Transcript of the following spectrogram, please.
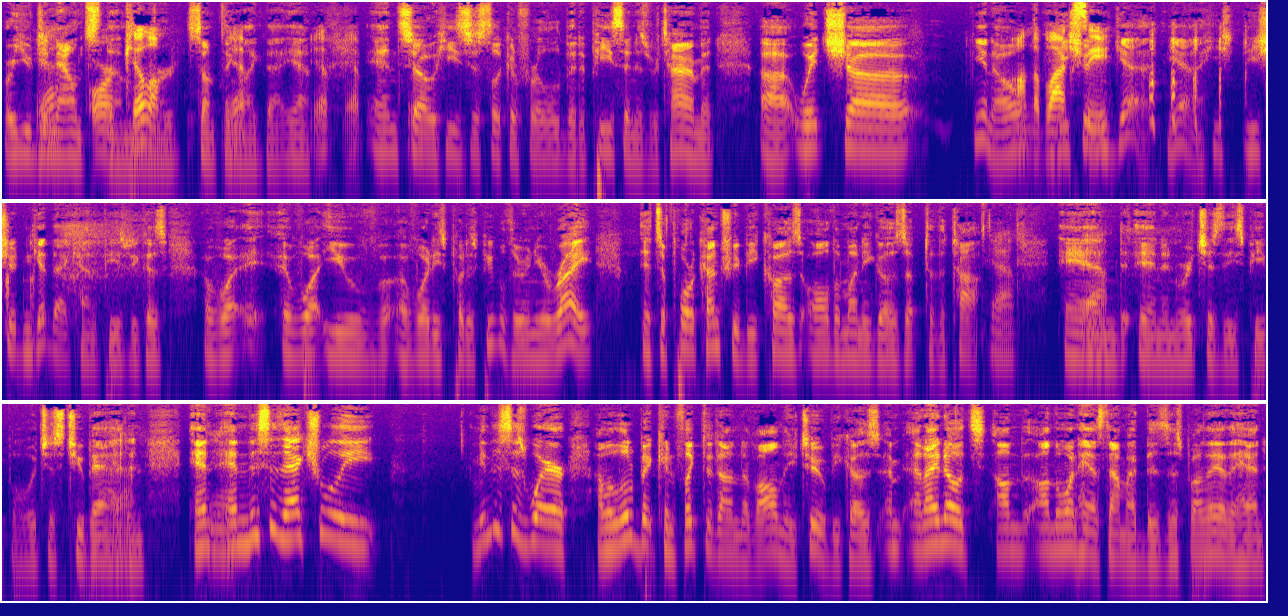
or you yeah. denounce or them, kill or them. something yep. like that. Yeah. Yep, yep, and so he's just looking for a little bit of peace in his retirement, uh, which. You know, on the Black he shouldn't Sea. get. Yeah, he, he shouldn't get that kind of peace because of what of what you've of what he's put his people through. And you're right, it's a poor country because all the money goes up to the top. Yeah, and yeah. and enriches these people, which is too bad. Yeah. And and Yeah. and this is actually. I mean, this is where I'm a little bit conflicted on Navalny too, because and and I know it's on on the one hand it's not my business, but on the other hand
